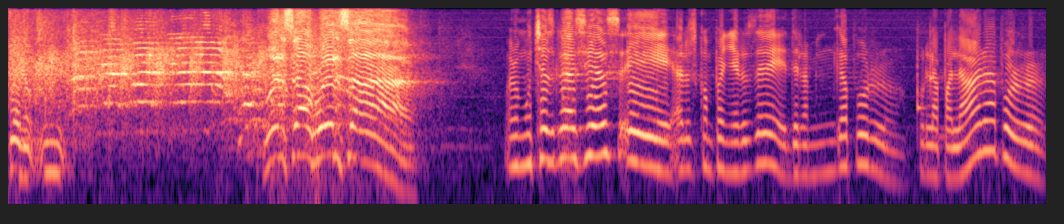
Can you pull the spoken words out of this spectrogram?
Bueno, mm. fuerza, fuerza. Bueno, muchas gracias eh, a los compañeros de, la Minga por, la palabra, por,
